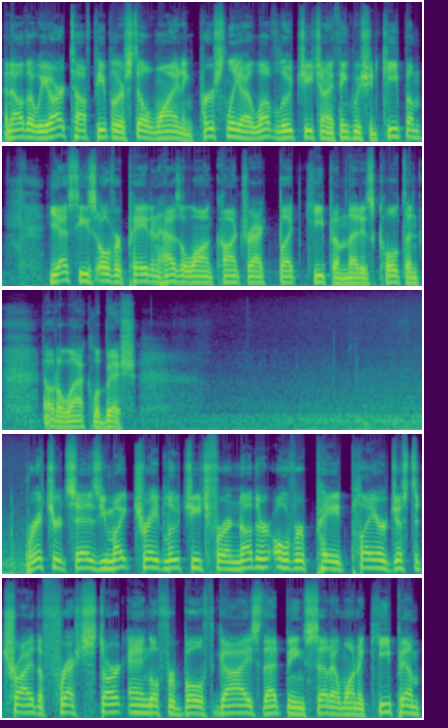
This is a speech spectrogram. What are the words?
and now that we are tough, people are still whining. Personally, I love Lucic, and I think we should keep him. Yes, he's overpaid and has a long contract, but keep him. That is Colton out of Lac La. Richard says you might trade Lucic for another overpaid player just to try the fresh start angle for both guys. That being said, I want to keep him.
